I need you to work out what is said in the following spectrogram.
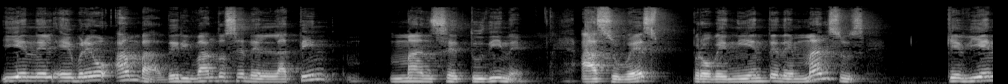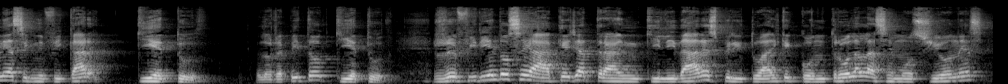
y en el hebreo amba, derivándose del latín mansetudine, a su vez proveniente de mansus, que viene a significar quietud. Lo repito, quietud refiriéndose a aquella tranquilidad espiritual que controla las emociones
